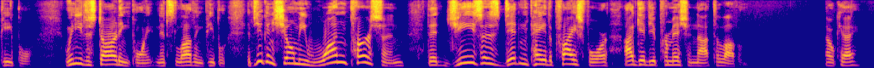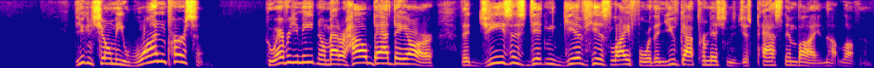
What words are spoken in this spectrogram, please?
people. We need a starting point, and it's loving people. If you can show me one person that Jesus didn't pay the price for, I'll give you permission not to love them. Okay? If you can show me one person, whoever you meet, no matter how bad they are, that Jesus didn't give his life for, then you've got permission to just pass them by and not love them.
